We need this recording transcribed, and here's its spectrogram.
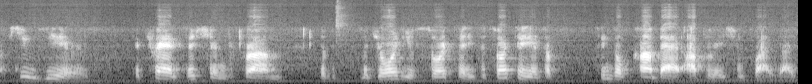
a few years, the transition from the majority of sorties. A sortie is a single combat operation flight, right?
